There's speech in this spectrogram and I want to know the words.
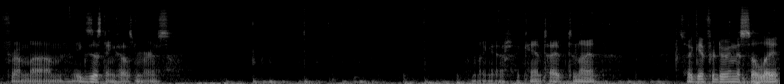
from um, existing customers. My gosh, I can't type tonight. So I get for doing this so late.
